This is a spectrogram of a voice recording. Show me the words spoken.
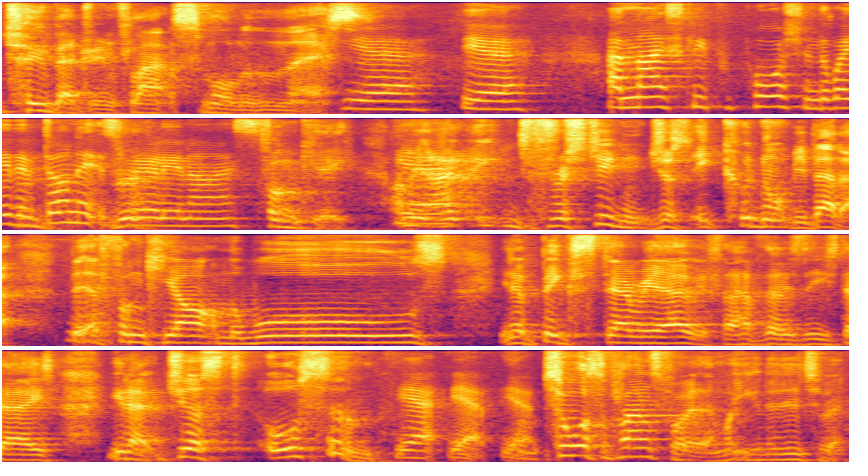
two-bedroom flats smaller than this. Yeah, yeah. And nicely proportioned. The way they've hmm. done it is really nice. Funky. I Yeah. mean, I, for a student, just it could not be better. Bit of funky art on the walls, you know, big stereo if they have those these days. You know, just awesome. Yeah, yeah, yeah. So, what's the plans for it then? What are you going to do to it?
